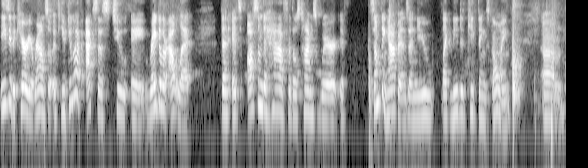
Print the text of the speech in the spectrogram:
easy to carry around. So if you do have access to a regular outlet, then it's awesome to have for those times where if something happens and you like need to keep things going, um,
